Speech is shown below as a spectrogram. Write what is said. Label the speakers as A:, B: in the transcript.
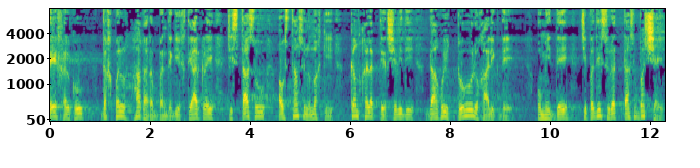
A: اے خلکو د خپل هغه رب بندگی اختیار کړئ چې ستاسو او ستاسو نمخ کې کم خلک تیر شوی دي دا غوي ټول خالق دی امید دی چې په دې صورت تاسو بچ شئ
